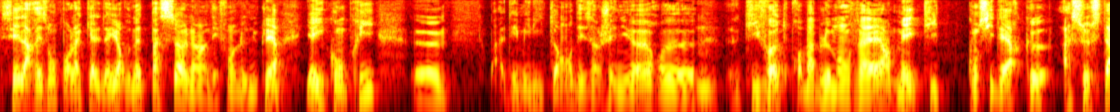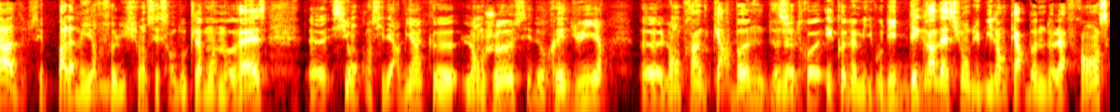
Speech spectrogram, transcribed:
C'est la raison pour laquelle, d'ailleurs, vous n'êtes pas seul hein, à défendre le nucléaire. Il y a y compris... Euh, bah, des militants, des ingénieurs euh, mm. qui votent probablement vert, mais qui considèrent que à ce stade, c'est pas la meilleure mm. solution, c'est sans doute la moins mauvaise. Euh, si on considère bien que l'enjeu, c'est de réduire euh, l'empreinte carbone de notre économie. Vous dites dégradation du bilan carbone de la France,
